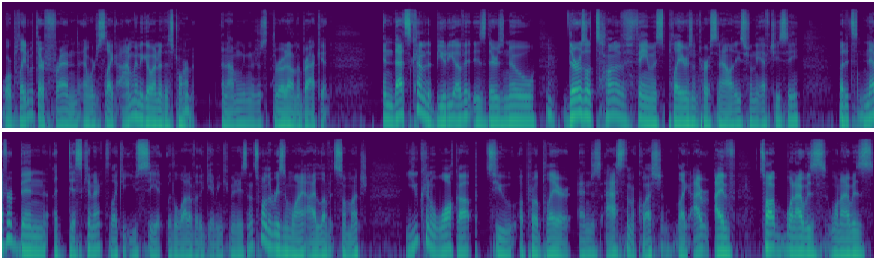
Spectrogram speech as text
or played with their friend and were just like, I'm going to go into this tournament and I'm going to just throw down the bracket. And that's kind of the beauty of it is there's no, there's a ton of famous players and personalities from the FGC, but it's never been a disconnect like it, you see it with a lot of other gaming communities. And that's one of the reasons why I love it so much. You can walk up to a pro player and just ask them a question. Like I, I've talked when I was when I was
